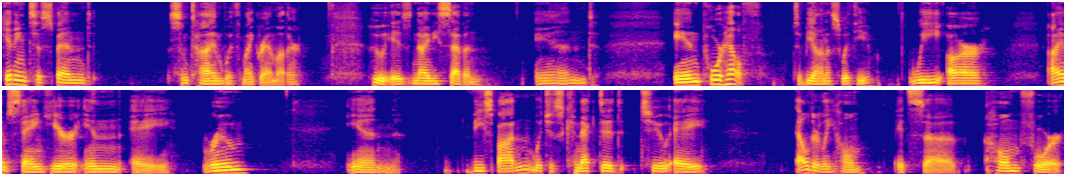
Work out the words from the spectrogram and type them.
getting to spend some time with my grandmother, who is ninety seven and in poor health. To be honest with you, we are. I am staying here in a room in Wiesbaden, which is connected to a elderly home. It's a home for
